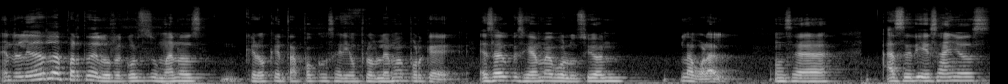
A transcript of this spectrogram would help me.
en realidad la parte de los recursos humanos creo que tampoco sería un problema porque es algo que se llama evolución laboral. O sea, hace 10 años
